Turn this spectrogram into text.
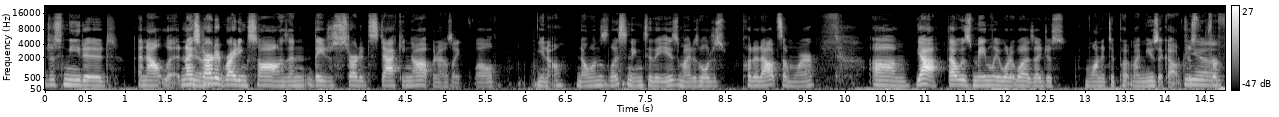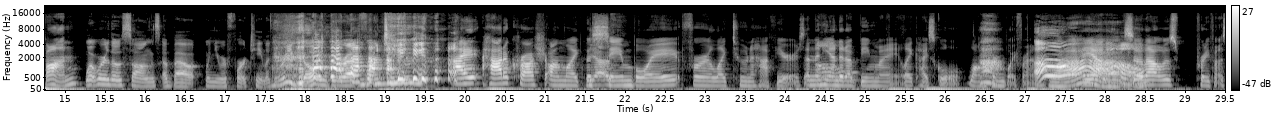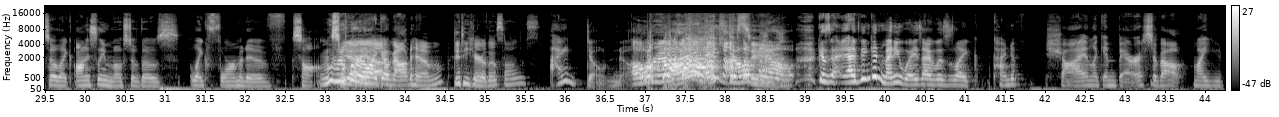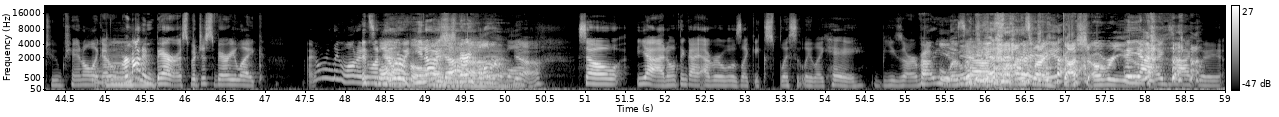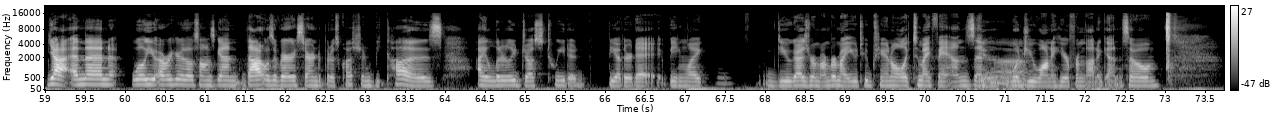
just needed an outlet. And I started writing songs and they just started stacking up and I was like, well, you know, no one's listening to these, might as well just put it out somewhere. Um, yeah, that was mainly what it was. I just wanted to put my music out just Yeah. for fun. What were those songs about when you were 14? Like, where were you going through at 14? I had a crush on like the same boy for like two and a half years, and then he ended up being my like high school long term boyfriend. Oh, Wow. Yeah, so that was pretty fun. So like honestly, most of those like formative songs were yeah. like about him. Did he hear those songs? I don't know. Oh, really? I don't know because I think in many ways I was like kind of shy and like embarrassed about my YouTube channel. Like I mm. or not embarrassed, but just very like. I don't really want anyone knowing. vulnerable. You know, it's just very vulnerable. Yeah. So yeah, I don't think I ever was like explicitly like, "Hey, these are about you." Listen to songs where I gush over you. yeah, exactly. yeah, and then will you ever hear those songs again? That was a very serendipitous question because I literally just tweeted the other day being like, "Do you guys remember my YouTube channel like to my fans and would you want to hear from that again?" So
